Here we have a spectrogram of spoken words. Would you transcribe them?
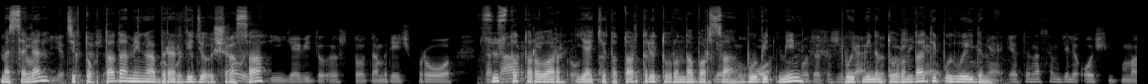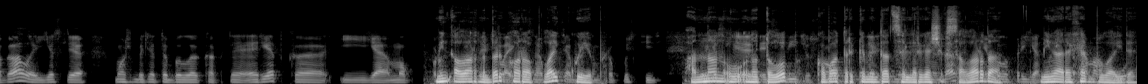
ТикТокта даже да миңа берәр видео очраса, я видел, что там речь про сүз татар татарлар яки татар теле язык. турында барса, бу «О, бит мин, бу бит минем турында дип про уйлый идем. меня». Это на самом деле очень помогало. Если, может быть, это было как-то редко, и я мог Мин аларны бер поставить лайк карап куеп, пропустить, Аннан ул онытылып, видео снова кабат рекомендацияләргә чыксалар да, миңа рәхәт була иде.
